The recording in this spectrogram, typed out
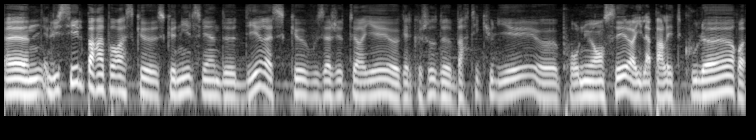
Euh, Lucille, par rapport à ce que, ce que Niels vient de dire, est-ce que vous ajouteriez euh, quelque chose de particulier euh, pour nuancer? Alors il a parlé de couleurs,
